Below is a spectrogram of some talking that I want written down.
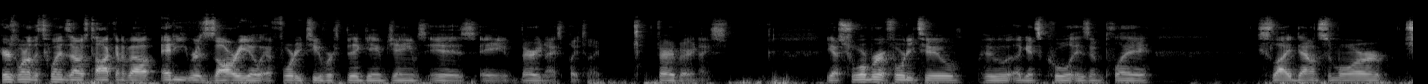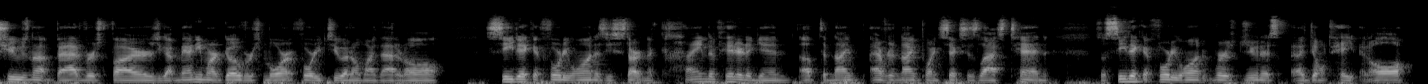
Here's one of the twins I was talking about. Eddie Rosario at 42 versus Big Game James is a very nice play tonight. Very, very nice. You got Schwarber at 42, who against Kuhl is in play. Slide down some more. Choo's not bad versus Fiers. You got Manny Margot versus Moore at 42. I don't mind that at all. Dick at 41 as he's starting to kind of hit it again, up to nine, average 9.6 his last 10. So C Dick at 41 versus Junis, I don't hate at all.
